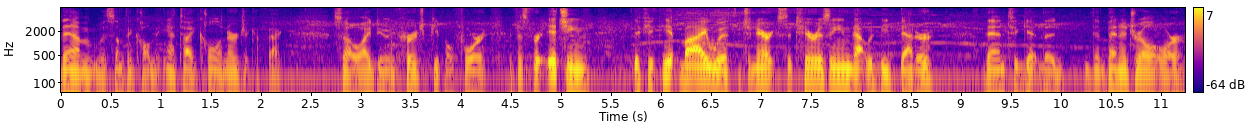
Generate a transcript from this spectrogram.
them with something called the anticholinergic effect. So I do encourage people for, if it's for itching, if you can get by with generic cetirizine, that would be better than to get the, the Benadryl or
